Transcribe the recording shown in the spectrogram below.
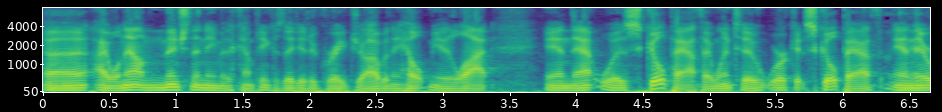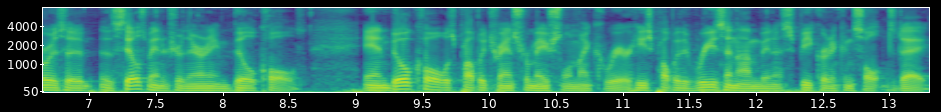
Uh, I will now mention the name of the company because they did a great job and they helped me a lot. And that was SkillPath. I went to work at SkillPath, and there was a, a sales manager there named Bill Cole. And Bill Cole was probably transformational in my career. He's probably the reason I'm been a speaker and a consultant today.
